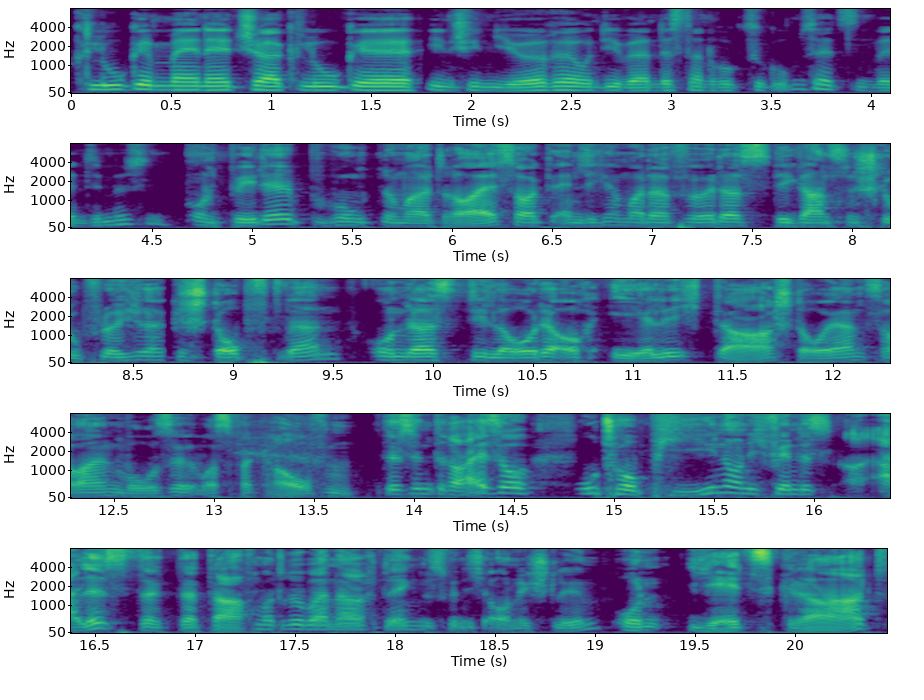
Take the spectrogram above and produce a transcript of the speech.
kluge Manager, kluge Ingenieure und die werden das dann ruckzuck umsetzen, wenn sie müssen. Und bitte, Punkt Nummer drei, sorgt endlich einmal dafür, dass die ganzen Schlupflöcher gestopft werden und dass die Leute auch ehrlich da Steuern zahlen, wo sie was verkaufen. Das sind drei so Utopien und ich finde es alles, da, da darf man drüber nachdenken, das finde ich auch nicht schlimm. Und jetzt gerade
